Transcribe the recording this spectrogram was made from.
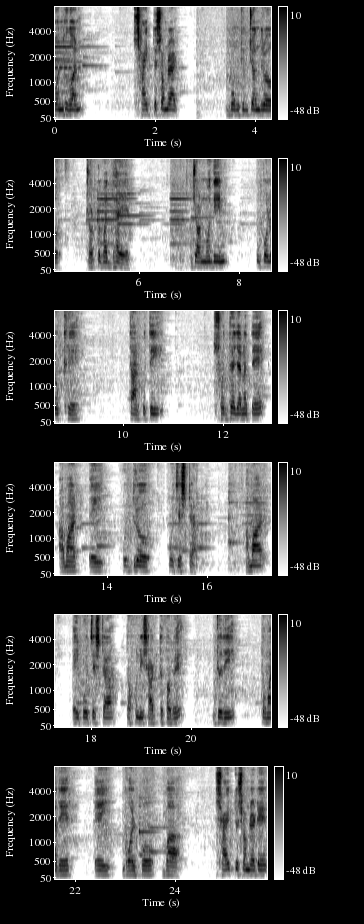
বন্ধুগণ, সাহিত্য সম্রাট বঙ্কিমচন্দ্র চট্টোপাধ্যায়ের জন্মদিন উপলক্ষে তার প্রতি শ্রদ্ধা জানাতে আমার এই ক্ষুদ্র প্রচেষ্টা। আমার এই প্রচেষ্টা তখনই সার্থক হবে যদি তোমাদের এই গল্প বা সাহিত্য সম্রাটের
